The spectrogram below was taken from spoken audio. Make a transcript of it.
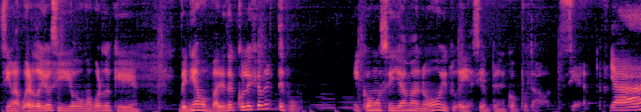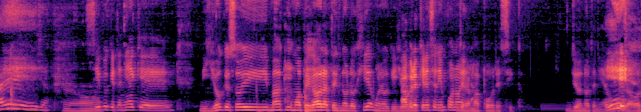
Sí, me acuerdo yo, sí, yo me acuerdo que veníamos varios del colegio a verte, pues. ¿Y cómo se llama? No, y tú, ella siempre en el computador, siempre. Ya, ella. No. Sí, porque tenía que. Ni yo que soy más como apegado a la tecnología, bueno, que yo, ah, pero es que en ese tiempo no yo era era. más pobrecito. Yo no tenía Eh. computador.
